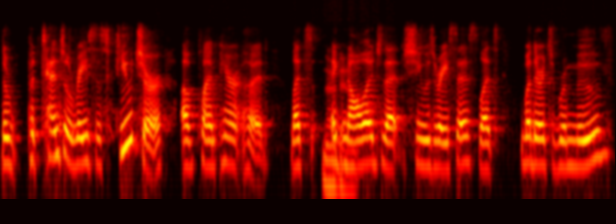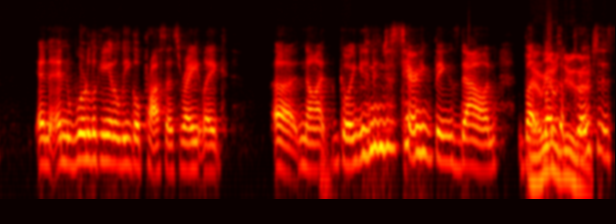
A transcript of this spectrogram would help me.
the potential racist future of Planned Parenthood. Let's no acknowledge doubt. that she was racist. Let's whether it's remove and and we're looking at a legal process, right? Like uh, not going in and just tearing things down. But let's approach this.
